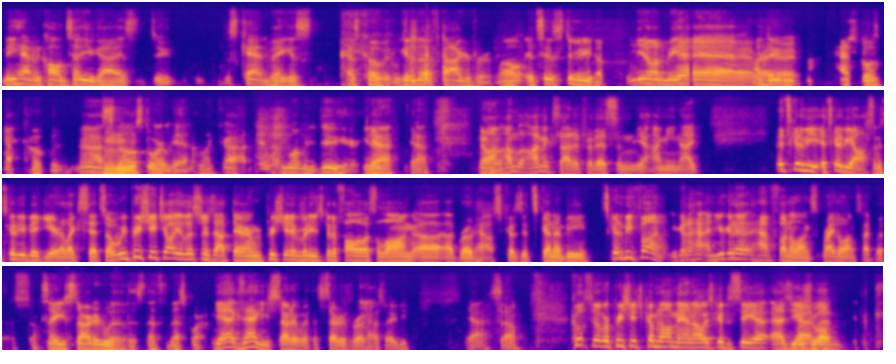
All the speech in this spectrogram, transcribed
me having to call and tell you guys, dude, this cat in Vegas has COVID. We get another photographer. Well, it's his studio. You know what I mean? yeah, my right, dude right. Asheville's got COVID. Ah, Mhm. snowstorm hit. I'm like, God, man, what do you want me to do here? You know, yeah, yeah. No, I'm, I'm I'm excited for this, and yeah, I mean, I it's gonna be it's gonna be awesome. It's gonna be a big year, like I said. So we appreciate you all your listeners out there, and we appreciate everybody who's gonna follow us along uh, at Roadhouse because it's gonna be it's gonna be fun. You're gonna ha- and you're gonna have fun along right alongside with us. So say you started with us. That's the best part. yeah, exactly. You started with us. Started with Roadhouse, baby. Yeah. So cool, Silver. Appreciate you coming on, man. Always good to see you as yeah, usual. then,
